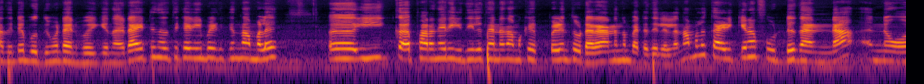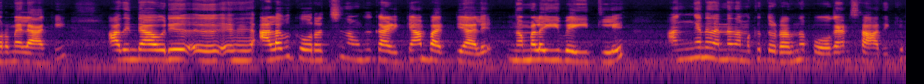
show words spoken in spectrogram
അതിന്റെ ബുദ്ധിമുട്ട് അനുഭവിക്കുന്നത്. ഡയറ്റ് നിർത്തി കഴിയുമ്പോഴത്തേക്കും നമ്മൾ ഈ പറഞ്ഞ രീതിയിൽ തന്നെ നമുക്ക് എപ്പോഴും തുടരാനൊന്നും പറ്റത്തില്ലല്ലോ. നമ്മൾ കഴിക്കുന്ന ഫുഡ് തന്നെ നോർമലാക്കി അതിന്റെ ആ ഒരു അളവ് കുറച്ച് നമുക്ക് കഴിക്കാൻ പറ്റിയാൽ നമ്മൾ ഈ വെയിറ്റിൽ അങ്ങനെ തന്നെ നമുക്ക് തുടർന്ന് പോകാൻ സാധിക്കും.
